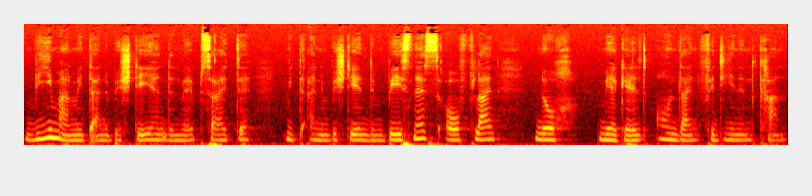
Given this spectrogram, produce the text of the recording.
wie man mit einer bestehenden Webseite, mit einem bestehenden Business offline noch mehr Geld online verdienen kann.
